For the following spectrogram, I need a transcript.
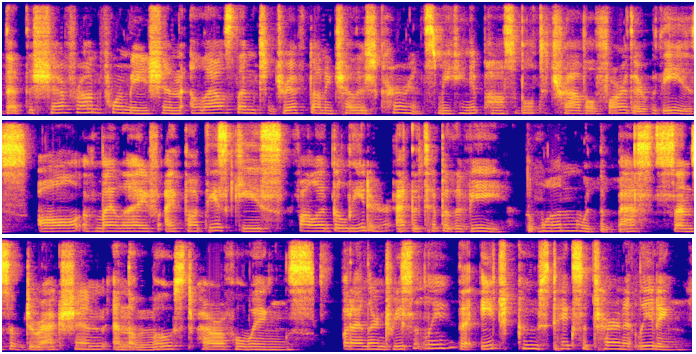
that the chevron formation allows them to drift on each other's currents, making it possible to travel farther with ease. All of my life, I thought these geese followed the leader at the tip of the V, the one with the best sense of direction and the most powerful wings. But I learned recently that each goose takes a turn at leading.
